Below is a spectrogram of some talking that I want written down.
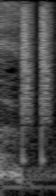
Ooh.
